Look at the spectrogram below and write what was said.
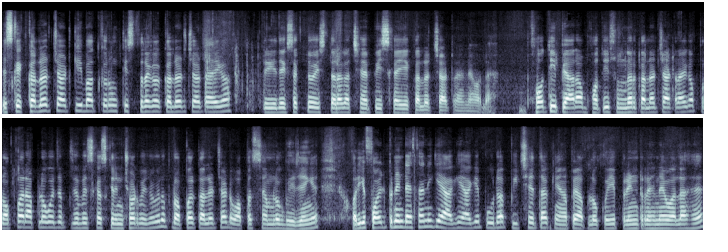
इसके कलर चार्ट की बात करूँ, किस तरह का कलर चार्ट आएगा? तो ये देख सकते हो, इस तरह का छः पीस का ये कलर चार्ट रहने वाला है। बहुत ही प्यारा, बहुत ही सुंदर कलर चार्ट रहेगा। प्रॉपर आप लोगों जब जब इसका स्क्रीनशॉट भेजोगे तो प्रॉपर कलर चार्ट वापस से हम लोग भेजेंगे। और ये फॉइल प्रिंट ऐसा नहीं कि आगे आगे पूरा पीछे तक यहाँ पे आप लोग को ये प्रिंट रहने वाला है।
